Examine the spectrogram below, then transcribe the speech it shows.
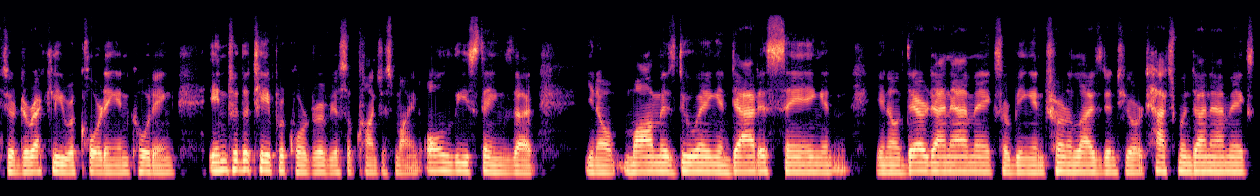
So you're directly recording encoding into the tape recorder of your subconscious mind all these things that you know mom is doing and dad is saying and you know their dynamics are being internalized into your attachment dynamics.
